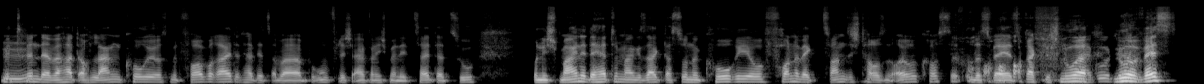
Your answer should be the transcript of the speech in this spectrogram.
mit Mhm. drin. Der hat auch lang Choreos mit vorbereitet, hat jetzt aber beruflich einfach nicht mehr die Zeit dazu. Und ich meine, der hätte mal gesagt, dass so 'ne Choreo vorneweg 20.000 € kostet und das wäre jetzt praktisch nur gut, nur ja. West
